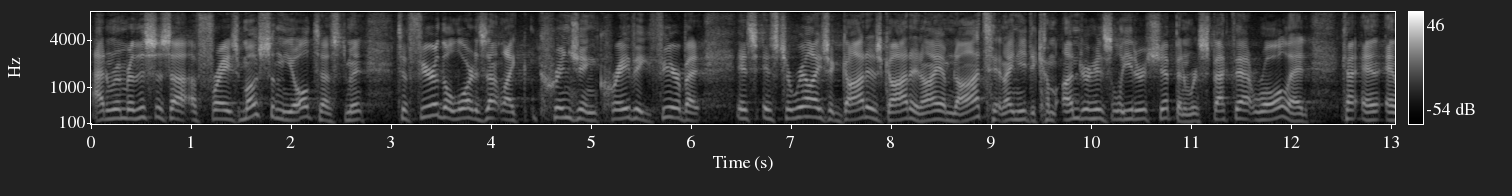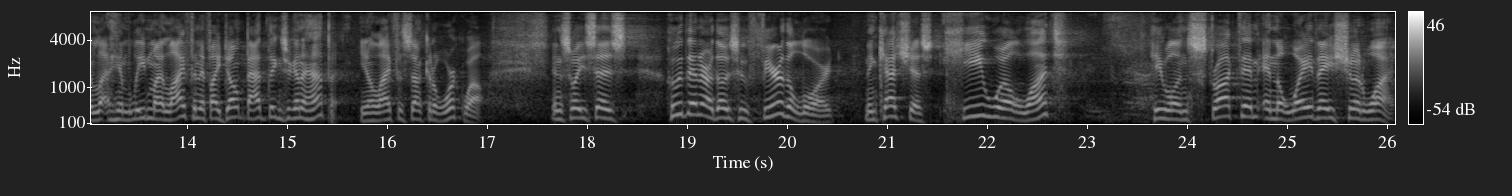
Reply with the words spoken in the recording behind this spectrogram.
And remember, this is a, a phrase most in the Old Testament. To fear the Lord is not like cringing, craving fear, but it's, it's to realize that God is God and I am not. And I need to come under His leadership and respect that role and, and, and let Him lead my life. And if I don't, bad things are going to happen. You know, life is not going to work well. And so he says, Who then are those who fear the Lord? And Then catch this. He will what? He will instruct them in the way they should what?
